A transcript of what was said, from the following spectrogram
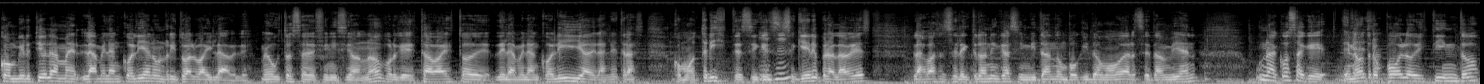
convirtió la, melancolía en un ritual bailable. Me gustó esa definición, ¿no? Porque estaba esto de, la melancolía, de las letras como tristes, si, que, se quiere, pero a la vez las bases electrónicas invitando un poquito a moverse también. Una cosa que en otro polo distinto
